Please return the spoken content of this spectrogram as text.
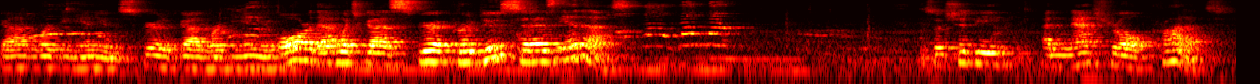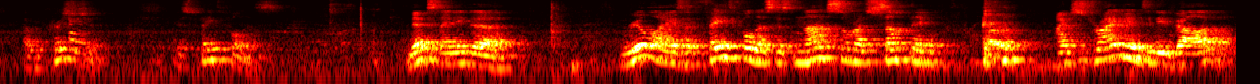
God working in you, the Spirit of God working in you, or that which God's Spirit produces in us. So it should be a natural product of a Christian is faithfulness. Next, I need to realize that faithfulness is not so much something I'm striving to develop,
